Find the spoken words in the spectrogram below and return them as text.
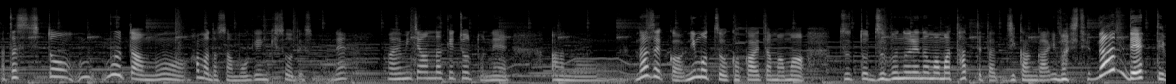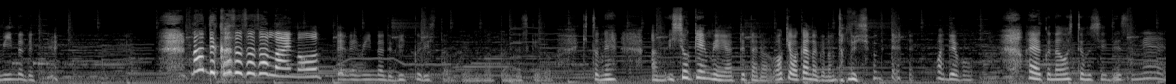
私とムータンも浜田さんもお元気そうですもんね。あゆみちゃんだけちょっとねあのなぜか荷物を抱えたままずっとずぶ濡れのまま立ってた時間がありまして なんでってみんなでね なんで傘ささないのってねみんなでびっくりしたっていうのがあったんですけどきっとねあの一生懸命やってたらわけわかんなくなったんでしょうね。まあでも早く直してほしいですね。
